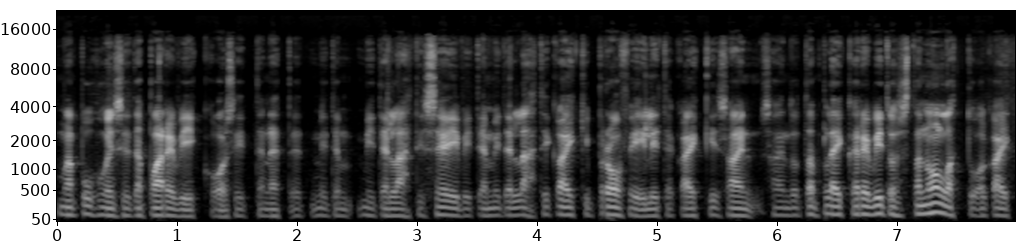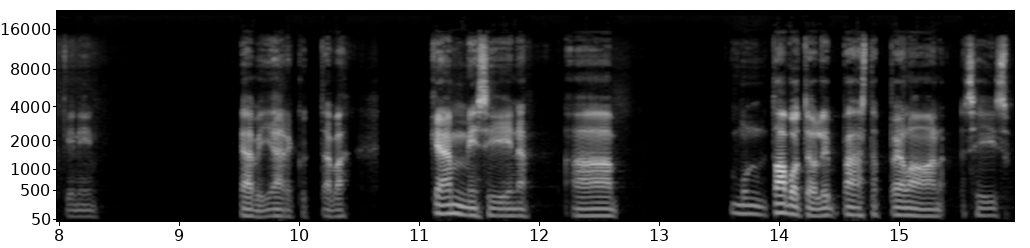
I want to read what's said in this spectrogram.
mä puhuin siitä pari viikkoa sitten, että, että miten, miten lähti seivit ja miten lähti kaikki profiilit ja kaikki, sain, sain tota Pleikkari vitosesta nollattua kaikki, niin kävi järkyttävä kämmi siinä. Uh, mun tavoite oli päästä pelaan, siis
